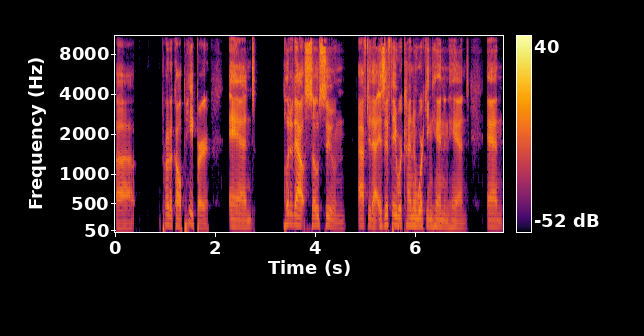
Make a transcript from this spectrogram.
uh, protocol paper and put it out so soon after that as if they were kind of working hand in hand and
